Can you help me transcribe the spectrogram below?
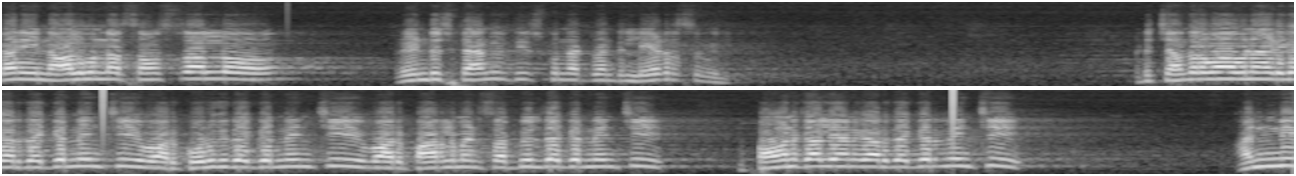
కానీ ఈ నాలుగున్నర సంవత్సరాల్లో రెండు స్టాండ్లు తీసుకున్నటువంటి లీడర్స్ వీళ్ళు. ఇటు చంద్రబాబు నాయుడు గారి దగ్గర నుంచి వారి కొడుకు దగ్గర నుంచి వారి పార్లమెంట్ సభ్యుల దగ్గర నుంచి పవన్ కళ్యాణ్ గారి దగ్గర నుంచి అన్ని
